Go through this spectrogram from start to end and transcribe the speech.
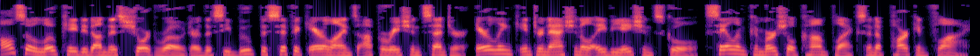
Also located on this short road are the Cebu Pacific Airlines Operations Center, Airlink International Aviation School, Salem Commercial Complex and a park and fly.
